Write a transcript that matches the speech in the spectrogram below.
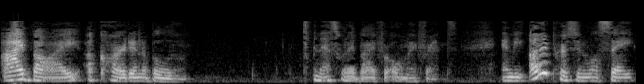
I buy a card and a balloon. And that's what I buy for all my friends. And the other person will say,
